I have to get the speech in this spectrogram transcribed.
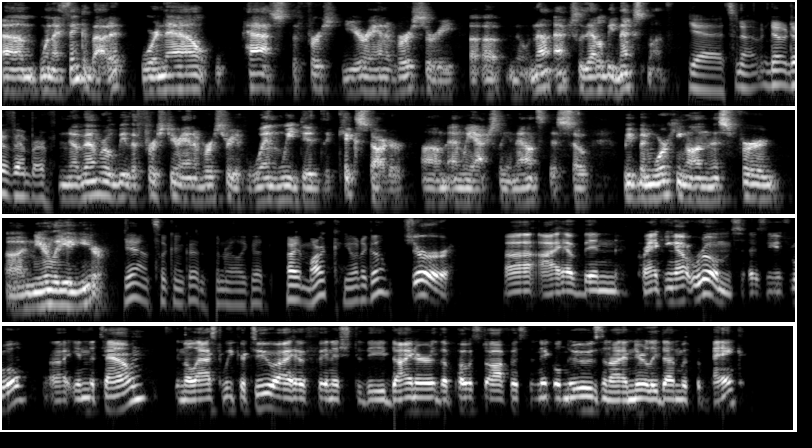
um, when I think about it, we're now past the first year anniversary. Uh, uh, no, not actually. That'll be next month. Yeah, it's no, no November. November will be the first year anniversary of when we did the Kickstarter, um, and we actually announced this. So we've been working on this for uh, nearly a year. Yeah, it's looking good. It's been really good. All right, Mark, you want to go? Sure. Uh, I have been cranking out rooms as usual uh, in the town in the last week or two, I have finished the diner, the post office, the Nickel News, and I'm nearly done with the bank.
